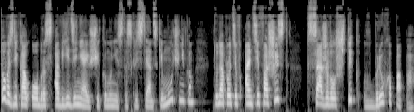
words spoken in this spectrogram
То возникал образ, объединяющий коммуниста с христианским мучеником, то, напротив, антифашист всаживал штык в брюхо папа.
